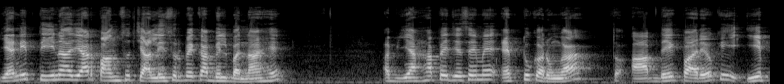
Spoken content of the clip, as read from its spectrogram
यानी तीन हज़ार पाँच सौ चालीस रुपये का बिल बना है। अब यहाँ पे जैसे मैं एफ़ टू करूँगा तो आप देख पा रहे हो कि ये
